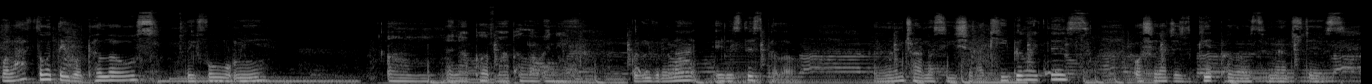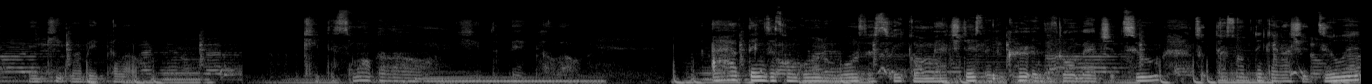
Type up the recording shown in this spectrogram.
Well, I thought they were pillows. They fooled me. Um, and I put my pillow in here. Believe it or not, it is this pillow. And I'm trying to see, should I keep it like this? Or should I just get pillows to match this and keep my big pillow? Keep the small pillow, keep the big. I have things that's gonna go on the walls that's fake gonna match this, and the curtains is gonna match it too. So that's what I'm thinking I should do it.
